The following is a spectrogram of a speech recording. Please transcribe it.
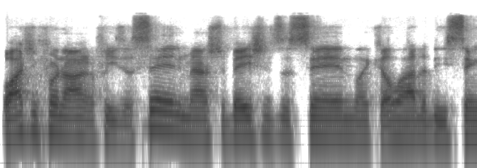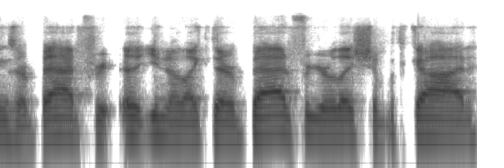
watching pornography is a sin masturbation is a sin like a lot of these things are bad for uh, you know like they're bad for your relationship with god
